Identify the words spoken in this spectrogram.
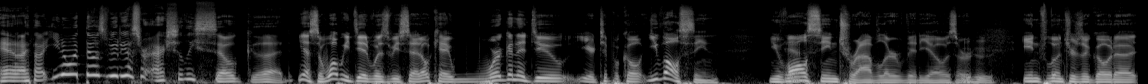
And I thought, you know what? Those videos are actually so good. Yeah, so what we did was we said, okay, we're gonna do your typical. You've all seen, you've Yeah. all seen traveler videos or influencers who go to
